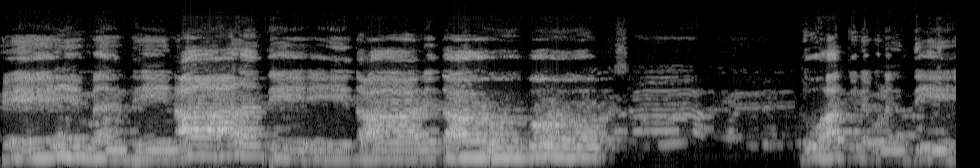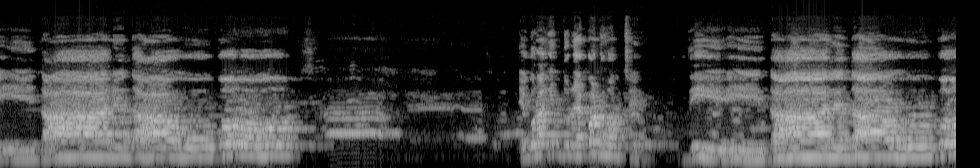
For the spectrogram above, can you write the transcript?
হে মদিনার দিদার দাও গো দু হাত তুলে বলেন দিদার দাও গো এগুলা কিন্তু রেকর্ড হচ্ছে দিদার দাও গো।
